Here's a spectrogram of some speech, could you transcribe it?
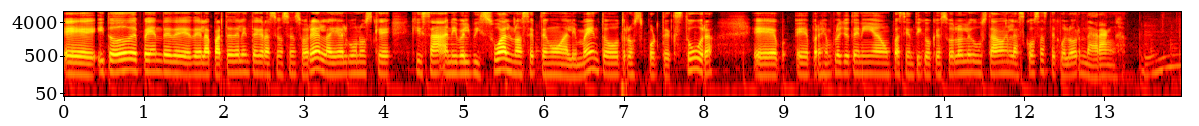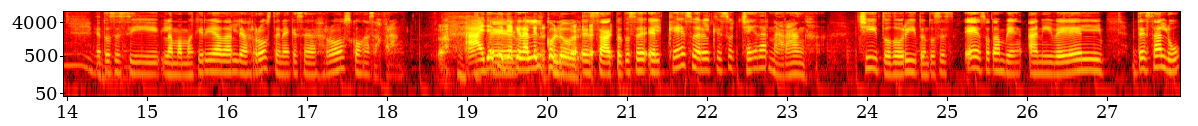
eh, y todo depende de, la parte de la integración sensorial. Hay algunos que quizá a nivel visual no acepten un alimento, otros por textura. Eh, eh, por ejemplo, yo tenía un pacientico que solo le gustaban las cosas de color naranja. Mm. Entonces, si la mamá quería darle arroz, tenía que ser arroz con azafrán. Ah, ya tenía que darle el color. Exacto. Entonces, el queso era el queso cheddar naranja chito, dorito. Entonces, eso también a nivel de salud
